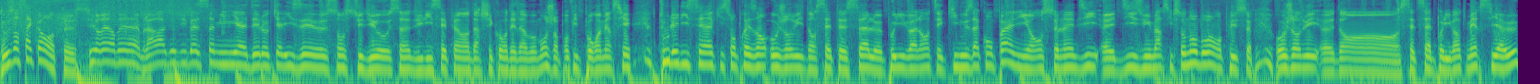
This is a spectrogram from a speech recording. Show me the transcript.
12h50 sur RBM, la radio du bassin minier a délocalisé euh, son studio au sein du lycée Fernand d'Archicourt d'Hénin-Beaumont. J'en profite pour remercier tous les lycéens qui sont présents aujourd'hui dans cette salle polyvalente et qui nous accompagnent en ce lundi 18 euh, mars. Ils sont nombreux en plus aujourd'hui euh, dans cette salle polyvalente. Merci à eux.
